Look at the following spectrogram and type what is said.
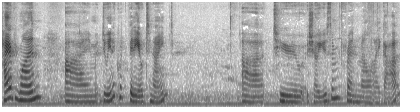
Hi everyone, I'm doing a quick video tonight uh, to show you some friend mail I got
